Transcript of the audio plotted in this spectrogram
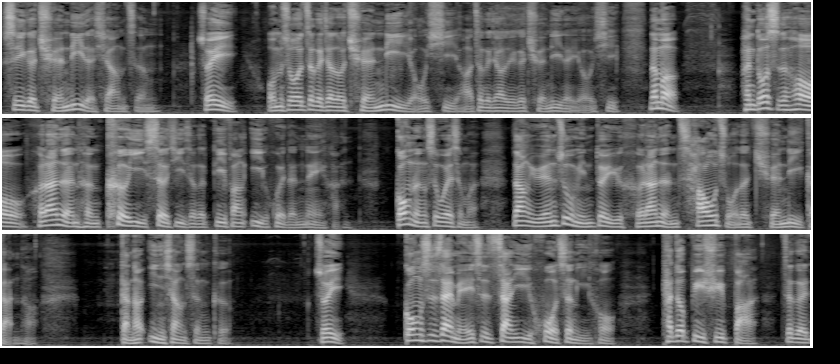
是一个权力的象征。所以我们说这个叫做权力游戏啊，这个叫做一个权力的游戏。那么，很多时候荷兰人很刻意设计这个地方议会的内涵功能是为什么？让原住民对于荷兰人操作的权力感哈感到印象深刻。所以，公司在每一次战役获胜以后，他就必须把这个。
